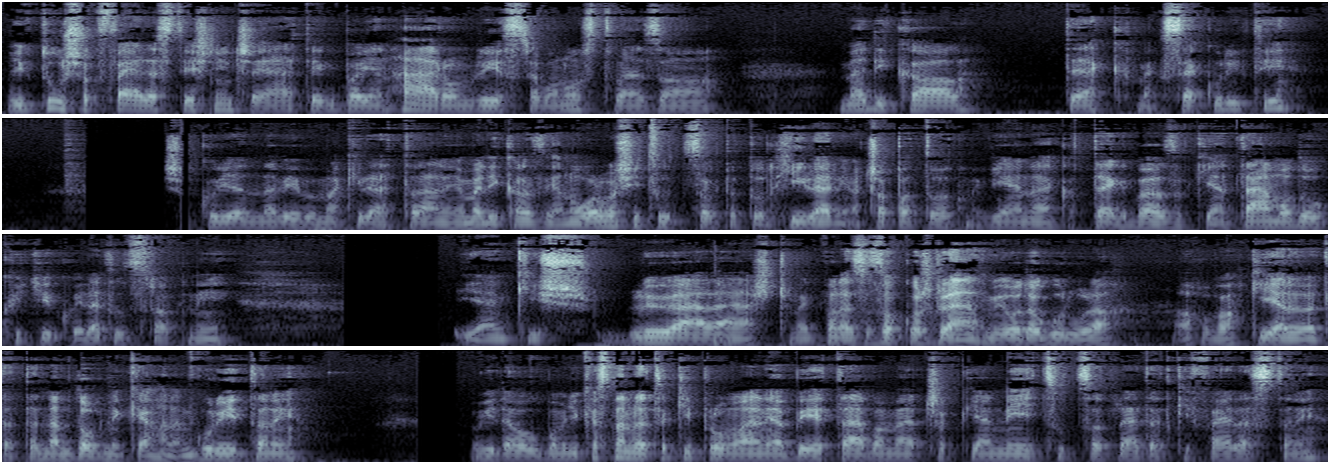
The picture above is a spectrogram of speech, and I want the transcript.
Mondjuk túl sok fejlesztés nincs a játékban, ilyen három részre van osztva, ez a medical, tech, meg security, és akkor ilyen nevében meg ki lehet találni, a medical az ilyen orvosi cuccok, tehát tudod healerni a csapatot, meg ilyenek, a techbe azok ilyen támadókütyük, hogy le tudsz rakni ilyen kis lőállást, meg van ez az okos gránát, ami odagurul, ahova kijelöltet, nem dobni kell, hanem gurítani videókban. Mondjuk ezt nem lehetett kipróbálni a bétában, mert csak ilyen négy cuccot lehetett kifejleszteni,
